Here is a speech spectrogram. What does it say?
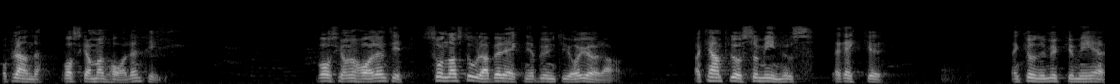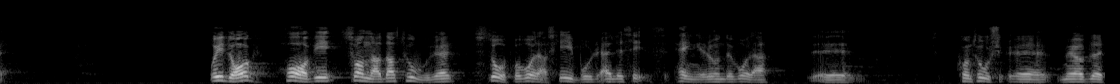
och för det andra vad ska man ha den till? Vad ska man ha den till? Sådana stora beräkningar behöver inte jag göra. Jag kan plus och minus. Det räcker. Den kunde mycket mer och idag har vi sådana datorer står på våra skrivbord eller hänger under våra eh, kontorsmöbler eh,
